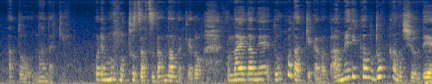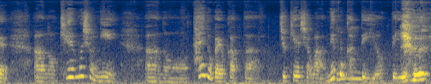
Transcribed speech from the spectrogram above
あとなんだっけこれも本当雑談なんだけどこの間ねどこだっけかなアメリカのどっかの州であの刑務所にあの態度が良かった受刑者は猫飼っていいよっていう、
